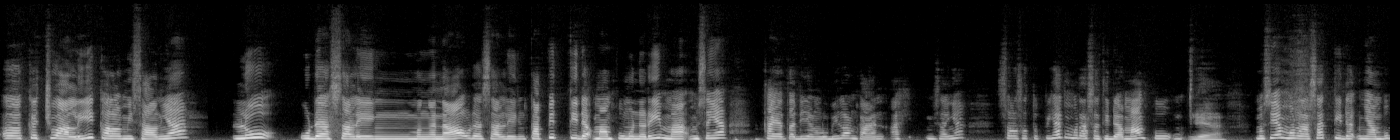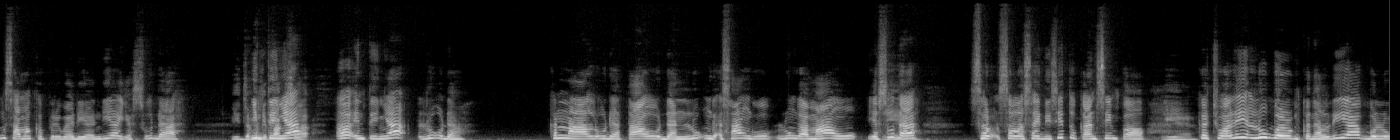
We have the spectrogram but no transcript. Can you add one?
Eh, kecuali kalau misalnya lu udah saling mengenal udah saling tapi tidak mampu menerima misalnya kayak tadi yang lu bilang kan ah, misalnya salah satu pihak merasa tidak mampu. Iya. maksudnya merasa tidak nyambung sama kepribadian dia ya sudah Ya, jangan Intinya- dipaksa. eh intinya lu udah kenal lu udah tahu dan lu nggak sanggup lu nggak mau ya sudah Sel- selesai di situ kan simple Iya. kecuali lu belum kenal dia belum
